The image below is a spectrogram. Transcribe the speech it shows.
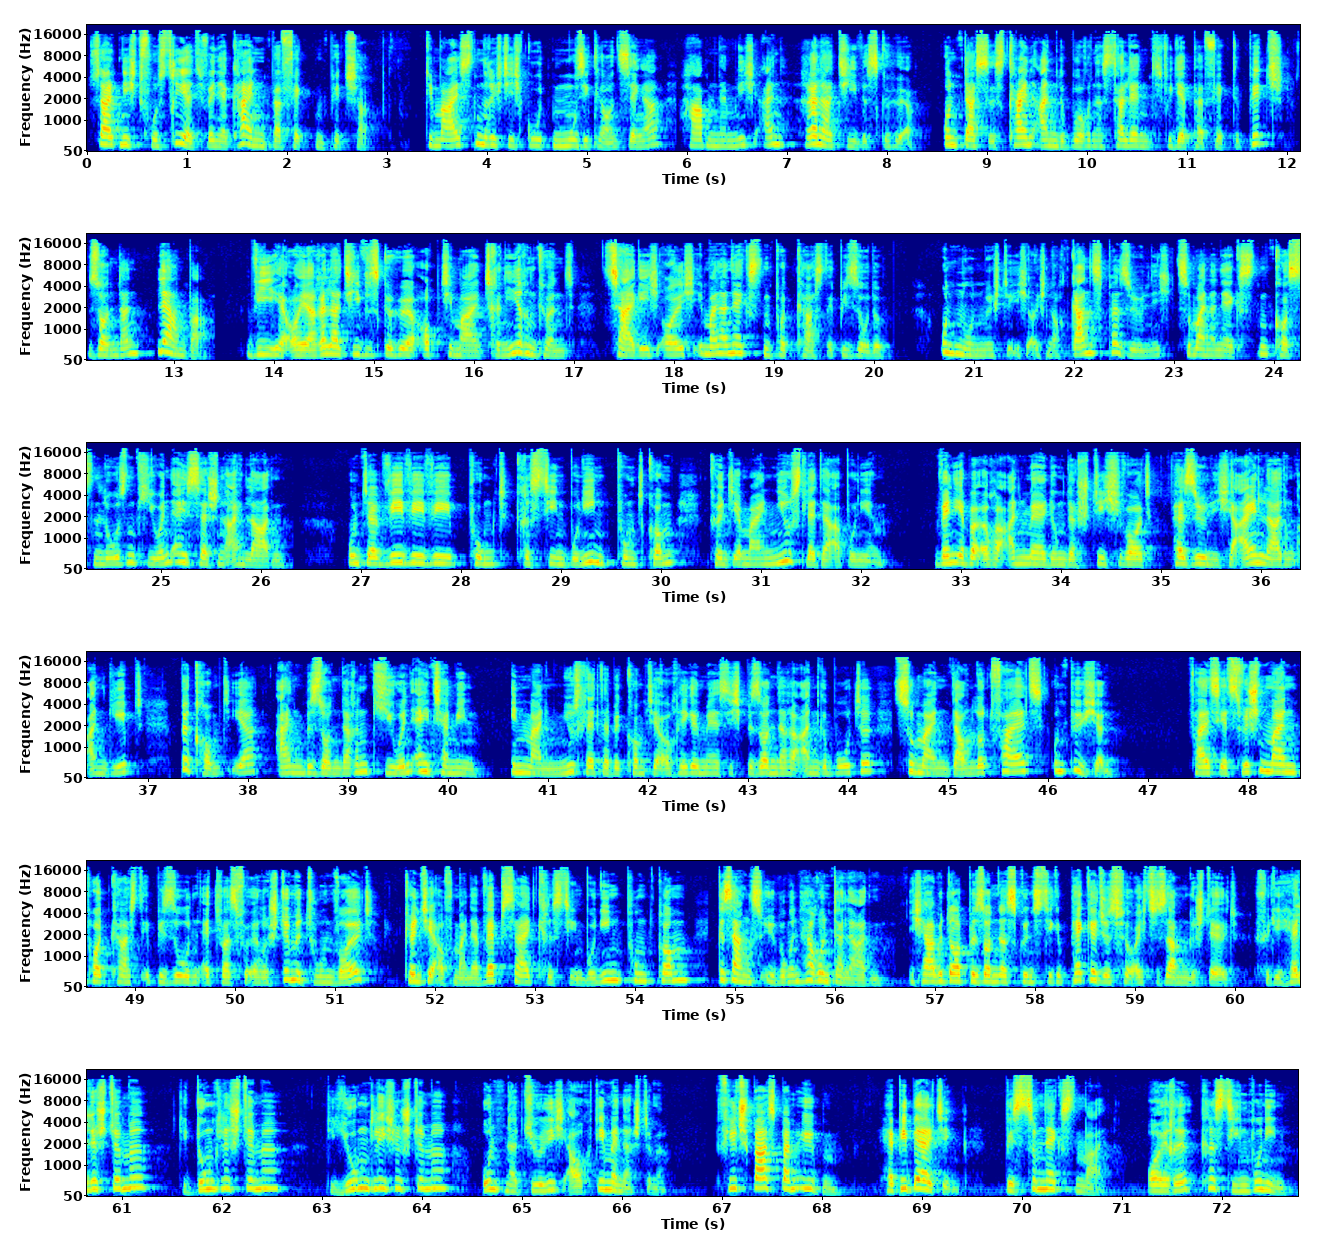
Seid nicht frustriert, wenn ihr keinen perfekten Pitch habt. Die meisten richtig guten Musiker und Sänger haben nämlich ein relatives Gehör. Und das ist kein angeborenes Talent wie der perfekte Pitch, sondern lernbar. Wie ihr euer relatives Gehör optimal trainieren könnt, zeige ich euch in meiner nächsten Podcast-Episode. Und nun möchte ich euch noch ganz persönlich zu meiner nächsten kostenlosen QA-Session einladen. Unter www.christinbonin.com könnt ihr meinen Newsletter abonnieren. Wenn ihr bei eurer Anmeldung das Stichwort persönliche Einladung angebt, bekommt ihr einen besonderen QA-Termin. In meinem Newsletter bekommt ihr auch regelmäßig besondere Angebote zu meinen Download-Files und Büchern. Falls ihr zwischen meinen Podcast-Episoden etwas für eure Stimme tun wollt, könnt ihr auf meiner Website christinbonin.com Gesangsübungen herunterladen. Ich habe dort besonders günstige Packages für euch zusammengestellt. Für die helle Stimme, die dunkle Stimme, die jugendliche Stimme und natürlich auch die Männerstimme. Viel Spaß beim Üben. Happy Belting. Bis zum nächsten Mal. Eure Christine Bonin.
